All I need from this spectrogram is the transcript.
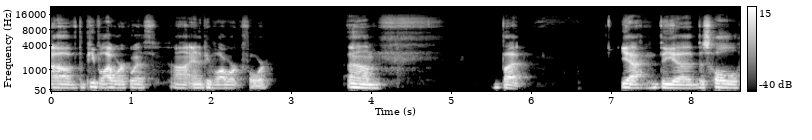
of the people I work with uh, and the people I work for. Um, but yeah, the uh, this whole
